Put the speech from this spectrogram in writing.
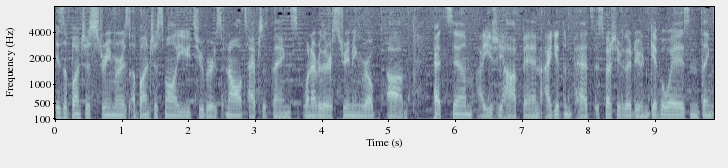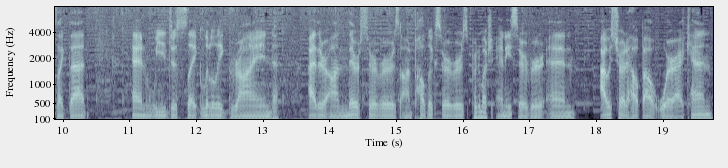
is a bunch of streamers, a bunch of small YouTubers, and all types of things. Whenever they're streaming real um, pet sim, I usually hop in. I get them pets, especially if they're doing giveaways and things like that. And we just like literally grind either on their servers, on public servers, pretty much any server. And I always try to help out where I can.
